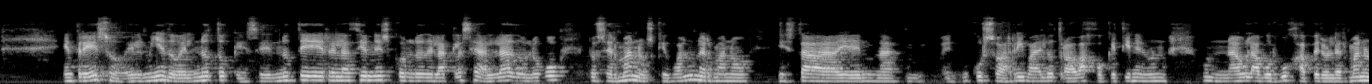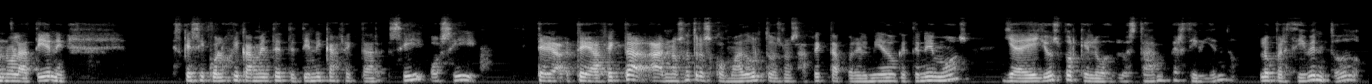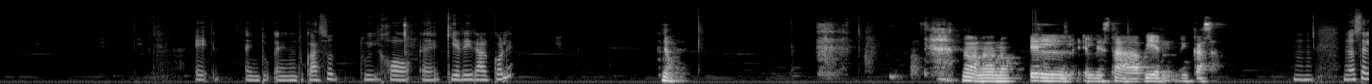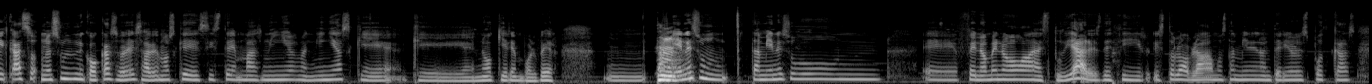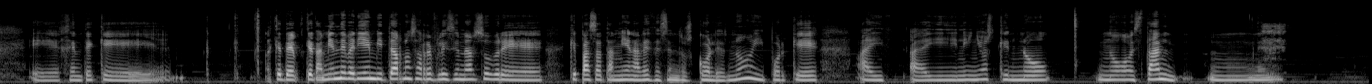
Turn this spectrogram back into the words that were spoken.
Entre eso, el miedo, el no toques, el no te relaciones con lo de la clase al lado, luego los hermanos, que igual un hermano está en, un curso arriba, el otro abajo, que tienen un, un aula burbuja, pero el hermano no la tiene. Es que psicológicamente te tiene que afectar, sí o sí te, afecta a nosotros como adultos, nos afecta por el miedo que tenemos y a ellos porque lo, están percibiendo, lo perciben todo. Eh, en, tu, en, tu, caso, ¿tu hijo eh, quiere ir al cole? No. No, no, no. Él, él está bien en casa. No es el caso, no es un único caso, ¿eh? sabemos que existen más niños, más niñas que, no quieren volver. Mm, también mm. es un, también es un eh, fenómeno a estudiar, es decir, esto lo hablábamos también en anteriores podcasts, eh, gente que, que, también debería invitarnos a reflexionar sobre qué pasa también a veces en los coles, ¿no? Y por qué hay, hay niños que no, no están mm,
